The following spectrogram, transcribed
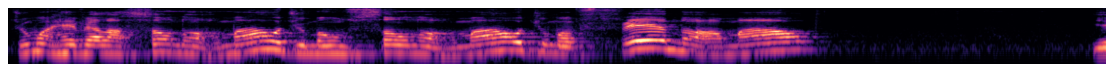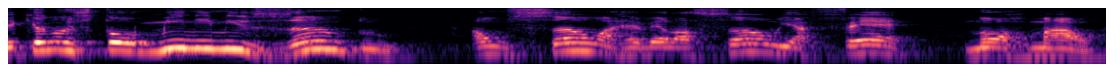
de uma revelação normal, de uma unção normal, de uma fé normal. E aqui eu não estou minimizando a unção, a revelação e a fé normal.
